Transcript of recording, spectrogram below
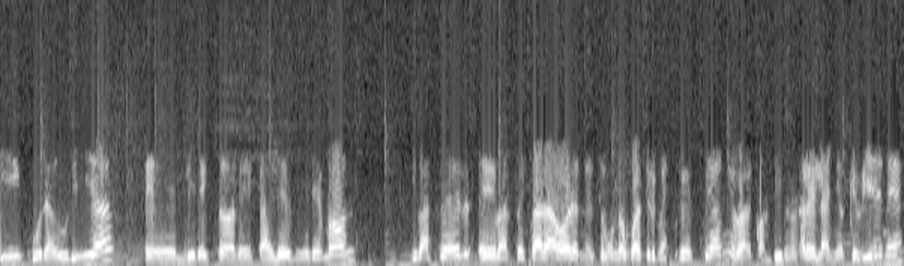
y curaduría. El director es Caleb Miremont y va a ser, va a empezar ahora en el segundo cuatrimestre de este año y va a continuar el año que viene.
